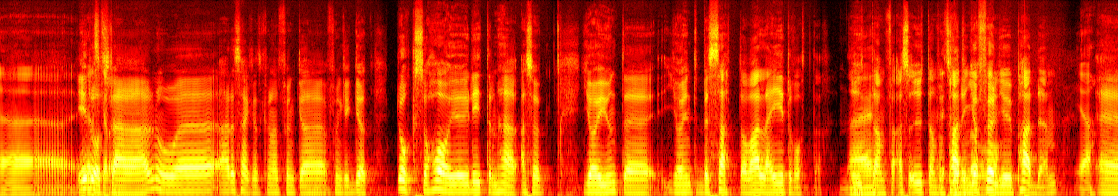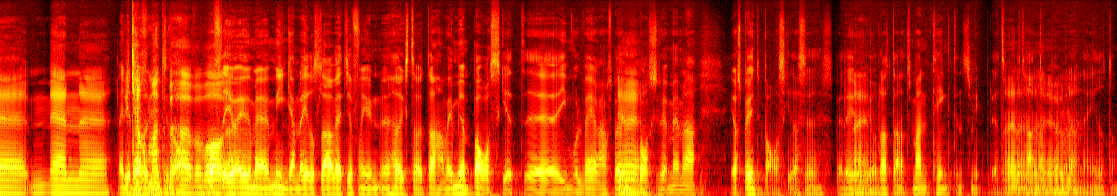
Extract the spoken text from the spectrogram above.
Uh, Idrottslärare hade nog eh, hade säkert kunnat funka, funka gött. Dock så har jag ju lite den här, alltså jag är ju inte, jag är inte besatt av alla idrotter. Nej. Utanför, alltså utanför Det tror jag padden. Jag följer ju padden. Ja. Eh, men, eh, Men det, kanske man inte behöver vara. Ofta, jag är med min gamla idrottslärare vet jag från högstadiet där han var ju mer basket eh, involverad. Han spelade ja. basket. Men jag, menar, jag spelar ju inte basket. Alltså, jag spelade ju Nej. jag gjorde allt annat. Man tänkte inte så mycket på det. Nej, Nej, nej, han nej, på jag med med. den idrotten.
